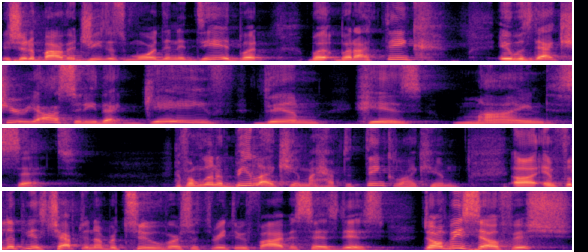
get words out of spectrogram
It should have bothered Jesus more than it did. But but but I think it was that curiosity that gave them his mindset. If I'm going to be like him, I have to think like him. Uh, in Philippians chapter number two, verses three through five, it says this: Don't be selfish.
